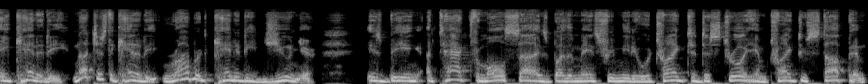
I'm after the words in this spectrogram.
A Kennedy, not just a Kennedy, Robert Kennedy Jr. is being attacked from all sides by the mainstream media who are trying to destroy him, trying to stop him,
